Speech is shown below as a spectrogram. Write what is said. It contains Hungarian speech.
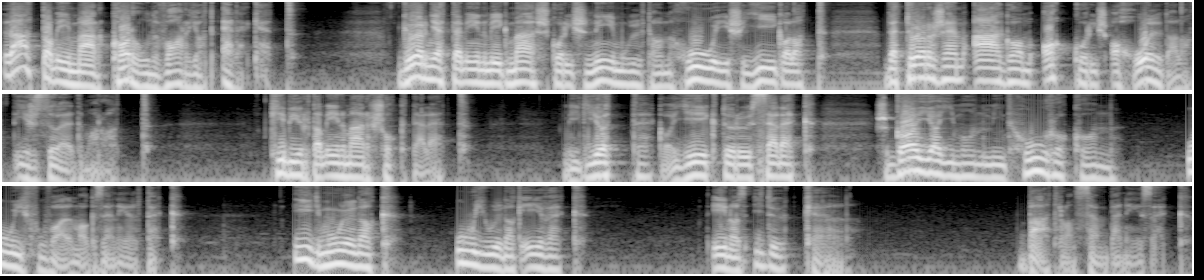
láttam én már karón varjat eleget. Görnyedtem én még máskor is némultan, hó és jég alatt, de törzsem, ágam akkor is a hold alatt is zöld maradt. Kibírtam én már sok telet, míg jöttek a jégtörő szelek, s gajjaimon, mint húrokon, új fuvalmak zenéltek. Így múlnak, újulnak évek, én az időkkel bátran szembenézek.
